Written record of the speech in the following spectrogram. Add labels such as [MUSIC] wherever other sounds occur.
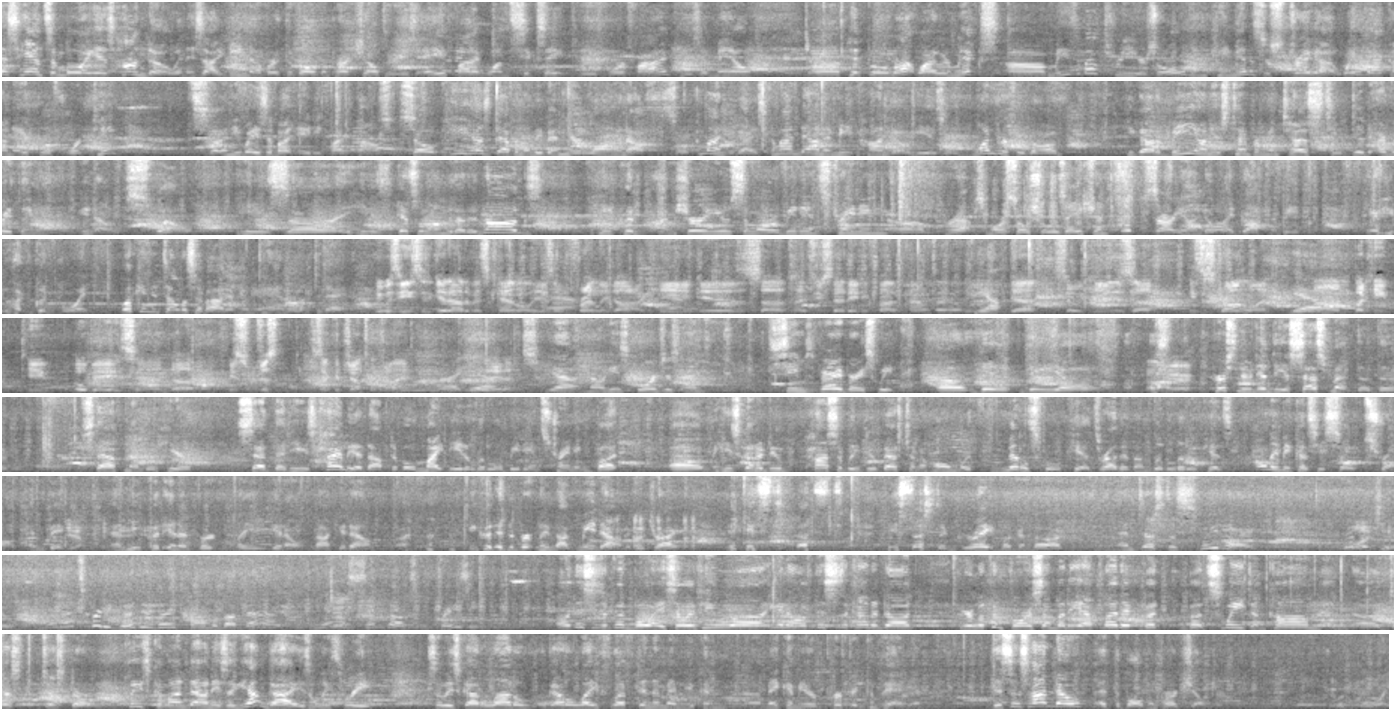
this handsome boy is Hondo, and his ID number at the Baldwin Park Shelter is A5168345. He's a male uh, Pit Bull Rottweiler mix. Um, he's about three years old and came in as a stray uh, way back on April 14th. So, and he weighs about 85 pounds. So he has definitely been here long enough. So come on, you guys, come on down and meet Hondo. He is a wonderful dog. He got a B on his temperament test. He did everything, you know, swell. He's uh, he gets along with other dogs. He could, I'm sure, use some more obedience training, uh, perhaps more socialization. Oops, sorry, Hondo, I dropped my paper. Here you are, good boy. What can you tell us about him when you handle him today? He was easy to get out of his kennel. He's Yeah. a friendly dog. He is, uh, as you said, 85 pounds, I believe. Yep. Yeah. So he's uh, he's a strong one. Yeah. Um, but he he obeys and uh, he's just he's like a gentle giant. Right, yeah. Yeah, no, he's gorgeous and seems very, very sweet. Uh, the the uh, person who did the assessment, the, the uh, staff member here, said that he's highly adoptable, might need a little obedience training, but um, he's going to do possibly do best in a home with middle school kids rather than little little kids, only because he's so strong and big, Yeah. and he could inadvertently, you know, knock you down. [LAUGHS] he could inadvertently knock me down if he tried. [LAUGHS] he's just he's just a great looking dog, and just a sweetheart. Look at you. Well, that's pretty good. You're very calm about that. Yes, some dogs are crazy. Oh, this is a good boy. So if you, uh, you know, if this is the kind of dog you're looking for, somebody athletic but but sweet and calm and uh, just just darling, please come on down. He's a young guy. He's only three, so he's got a lot of got a life left in him, and you can uh, make him your perfect companion. This is Hondo at the Baldwin Park Shelter. Good boy.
